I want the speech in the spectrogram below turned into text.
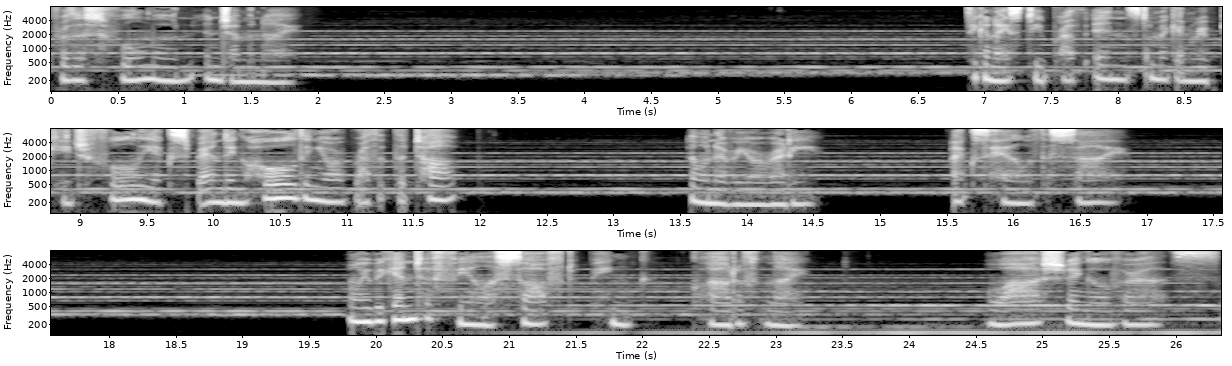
for this full moon in Gemini. Take a nice deep breath in, stomach and ribcage fully expanding, holding your breath at the top. And whenever you're ready, exhale with a sigh. And we begin to feel a soft pink cloud of light washing over us.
